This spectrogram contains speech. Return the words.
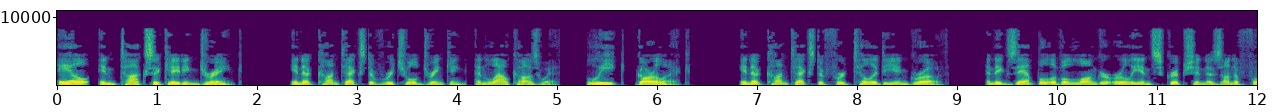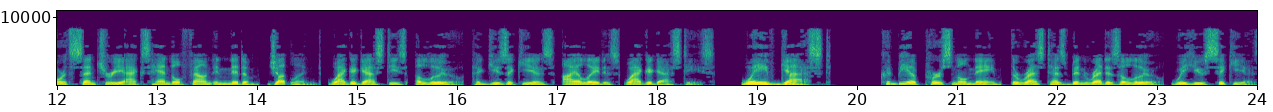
ale, intoxicating drink, in a context of ritual drinking, and laukaz with leek, garlic, in a context of fertility and growth. An example of a longer early inscription is on a 4th century axe handle found in Nydam, Jutland, Wagagastes, Alu, Haguzakias, Iolatas Wagagastes, wave guest, could be a personal name, the rest has been read as Alu, Wihu Sikias,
